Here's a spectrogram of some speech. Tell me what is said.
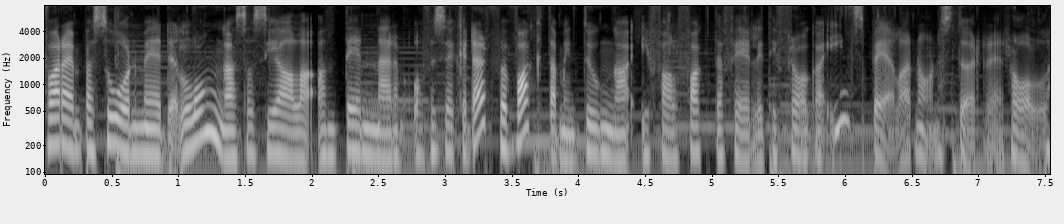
vara en person med långa sociala antenner och försöker därför vakta min tunga ifall faktafelet i fråga inte spelar någon större roll.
